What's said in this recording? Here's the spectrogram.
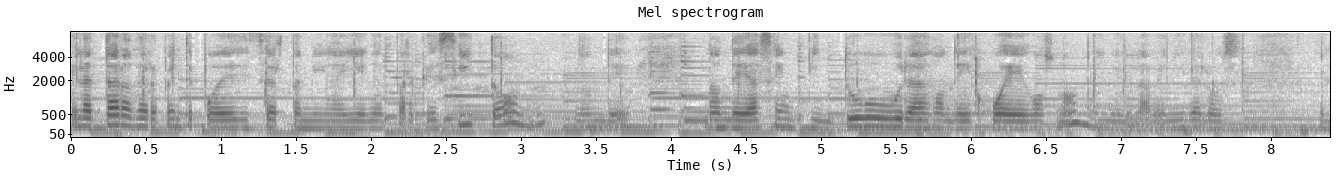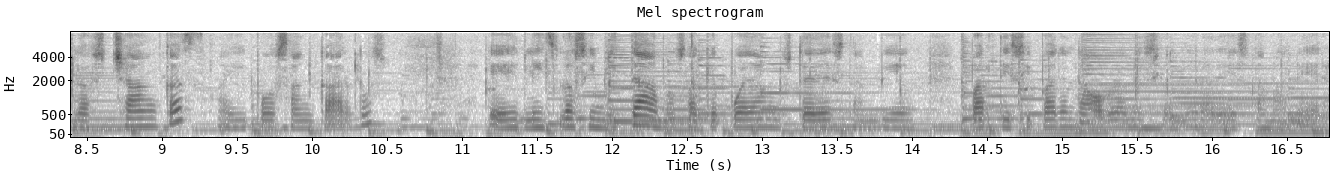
En la tarde de repente puede ser también ahí en el parquecito, donde, donde hacen pinturas, donde hay juegos, ¿no? en la avenida Los las Chancas, ahí por San Carlos. Eh, los invitamos a que puedan ustedes también participar en la obra misionera de esta manera.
